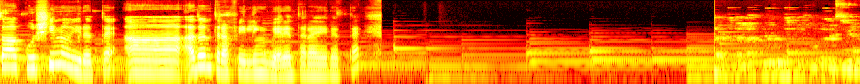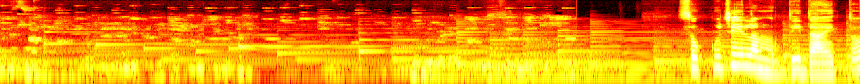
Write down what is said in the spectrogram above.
ಸೊ ಆ ಖುಷಿನೂ ಇರುತ್ತೆ. ಅದೊಂಥರ ಫೀಲಿಂಗ್ ಬೇರೆ ಥರ ಇರುತ್ತೆ. ಸೊ ಪೂಜೆ ಎಲ್ಲ ಮುಗ್ದಿದ್ದಾಯಿತು.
